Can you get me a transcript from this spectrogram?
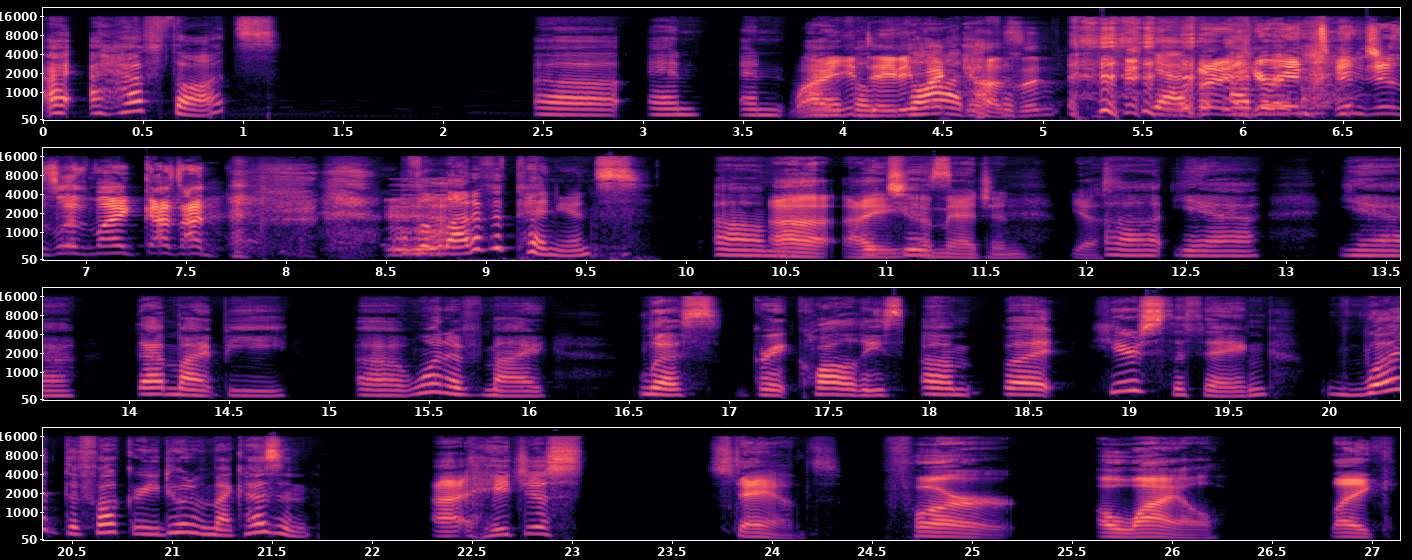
I, I have thoughts. Uh, and and I Why are you dating my lot of- cousin? Yeah, what I are your a- intentions with my cousin? I have a lot of opinions. Um, uh, I is- imagine yes. Uh, yeah, yeah, that might be uh one of my less great qualities. Um, but here's the thing: what the fuck are you doing with my cousin? uh, he just stands for a while. Like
